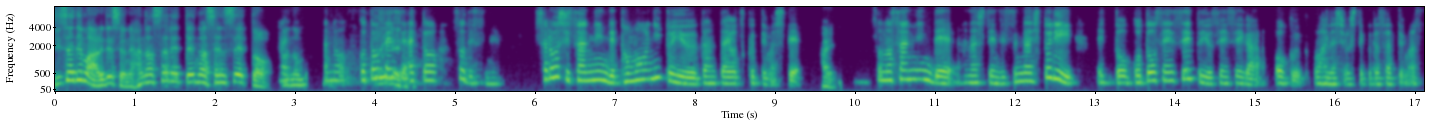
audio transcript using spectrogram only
実際でもあれですよね。話されてるのは先生と、はいあの、あの、後藤先生、えっと、そうですね。社労士3人で共にという団体を作ってまして、はい。その3人で話してるんですが、1人、えっと、後藤先生という先生が多くお話をしてくださってます。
